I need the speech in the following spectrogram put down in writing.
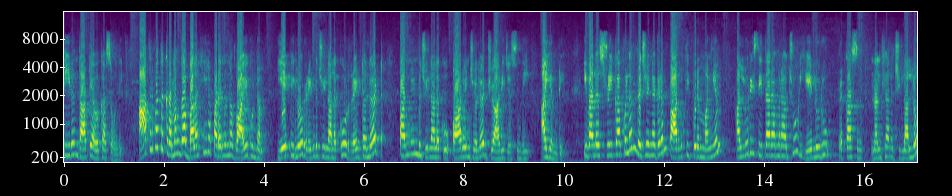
తీరం దాటే అవకాశం ఉంది. ఆ తర్వాత క్రమంగా బలహీన పడనున్న వాయుగుండం ఏపీలో రెండు జిల్లాలకు రెడ్ అలర్ట్ పన్నెండు జిల్లాలకు ఆరెంజ్ అలర్ట్ జారీ చేసింది ఐఎండీ. ఇవాళ శ్రీకాకుళం విజయనగరం పార్వతీపురం మన్యం అల్లూరి సీతారామరాజు ఏలూరు ప్రకాశం నంద్యాల జిల్లాల్లో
